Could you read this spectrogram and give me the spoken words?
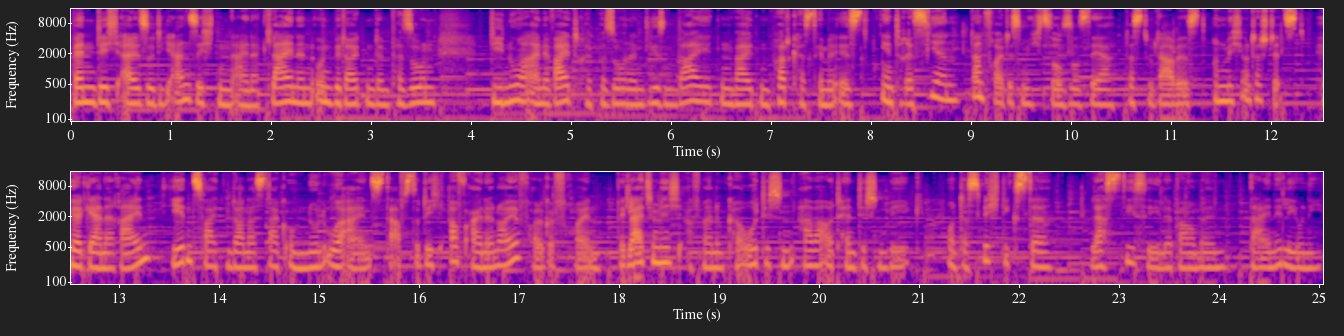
Wenn dich also die Ansichten einer kleinen, unbedeutenden Person, die nur eine weitere Person in diesem weiten, weiten Podcast-Himmel ist, interessieren, dann freut es mich so, so sehr, dass du da bist und mich unterstützt. Hör gerne rein. Jeden zweiten Donnerstag um 0 Uhr 1 darfst du dich auf eine neue Folge freuen. Begleite mich auf meinem chaotischen, aber authentischen Weg. Und das Wichtigste, lass die Seele baumeln. Deine Leonie.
